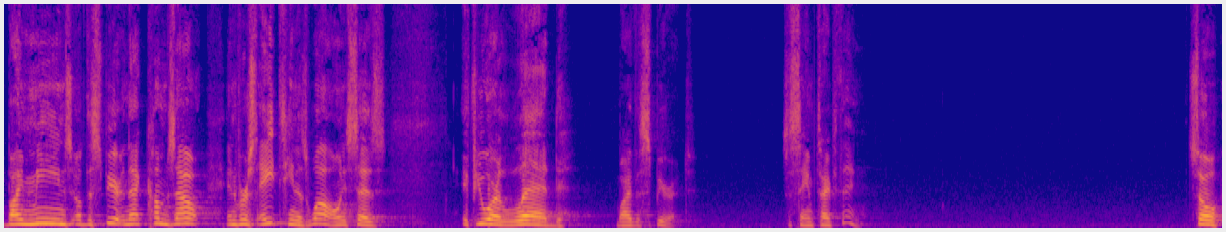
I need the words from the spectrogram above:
by means of the Spirit. And that comes out in verse 18 as well when he says, if you are led by the Spirit. It's the same type thing. So,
